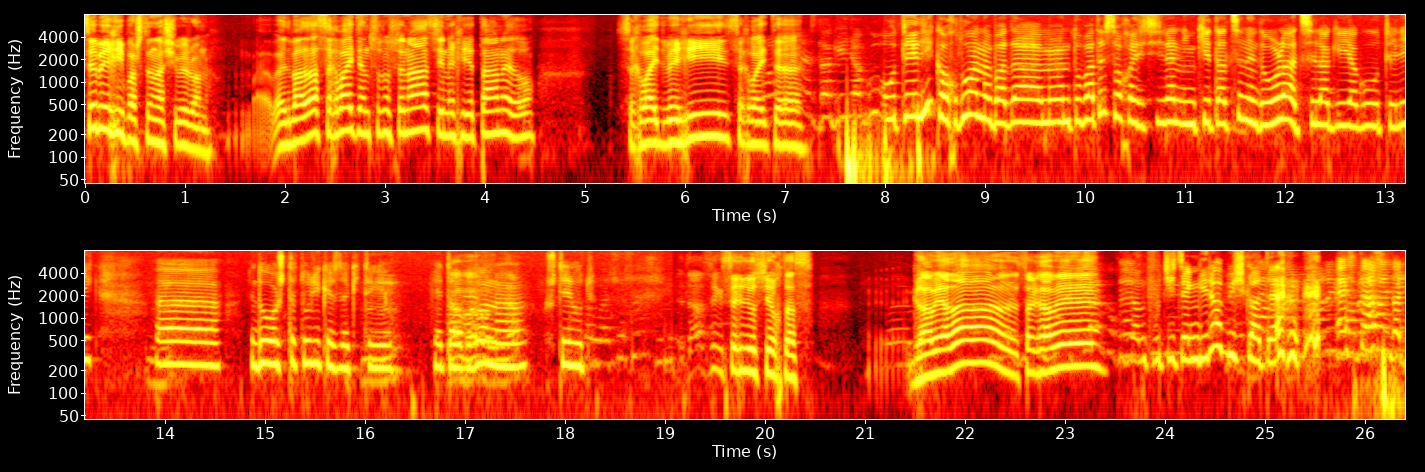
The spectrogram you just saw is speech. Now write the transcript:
Ze berri pasten hasi beruan? Bada zerbait entzun duzena, zienegietan edo? Zerbait berri, zerbait... Uh... Ez da gehiago hotelik, orduan bada memento batez hor ziren inkietatzen edo hola, etzela gehiago hotelik uh, edo ostaturik ez dakite gehiago. Eta orduan uh, uste dut. Eta zer- diozi hortaz? Grabea da, zer grabe? Jan futitzen gira pixkat, eh? Ez da, da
